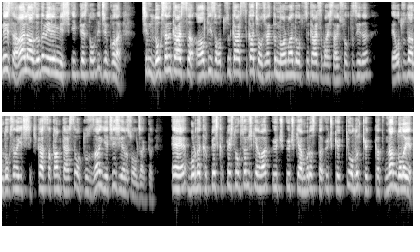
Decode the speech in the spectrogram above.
Neyse hala hazırda verilmiş. İlk test olduğu için kolay. Şimdi 90'ın karşısı 6 ise 30'un karşısı kaç olacaktır? Normalde 30'un karşısı başlangıç noktasıydı. E 30'dan 90'a geçiş 2 katsa tam tersi 30'a geçiş yarısı olacaktır. E burada 45 45 90 üçgeni var. 3 üçgen burası da 3 kök 2 olur kök katından dolayı.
